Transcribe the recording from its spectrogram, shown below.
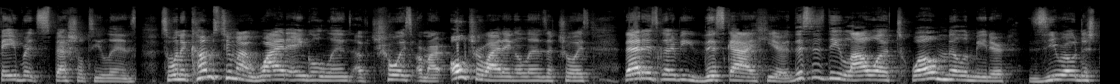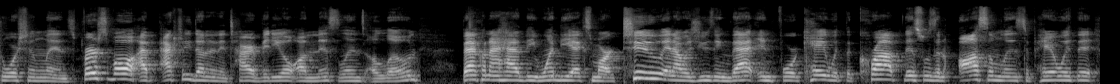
favorite favorite specialty lens. So when it comes to my wide angle lens of choice or my ultra wide angle lens of choice, that is going to be this guy here. This is the Laowa 12 millimeter zero distortion lens. First of all, I've actually done an entire video on this lens alone. Back when I had the 1DX Mark II and I was using that in 4K with the crop, this was an awesome lens to pair with it.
